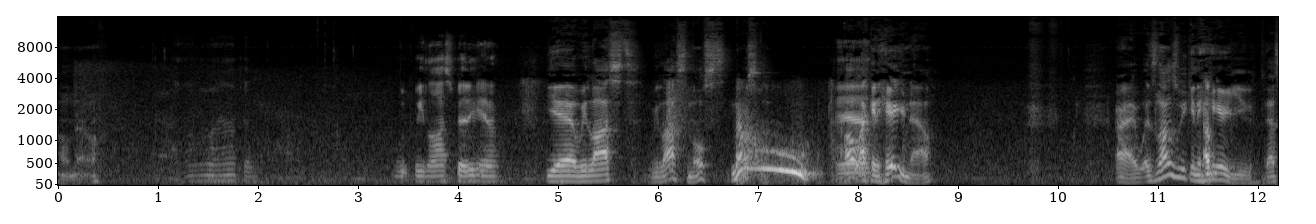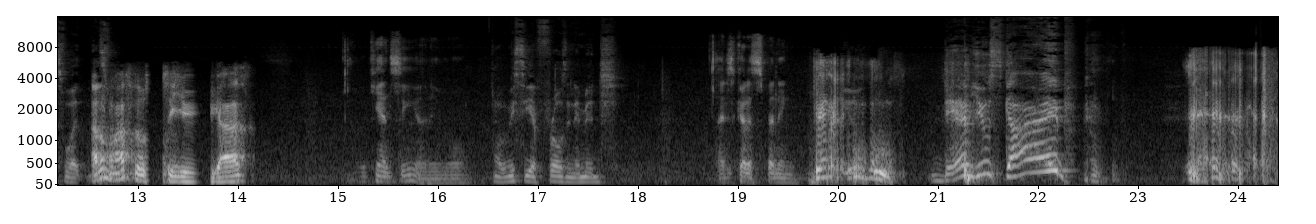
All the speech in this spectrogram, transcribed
no. I don't know what happened. We, we lost video. Yeah, we lost. We lost most. No, Oh, Yeah. I can hear you now. All right. As long as we can hear you, that's what. I don't know. I still see you guys. We can't see you anymore. Oh, we see a frozen image. I just got a spinning. Damn it! Ooh. Damn you, Skype!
